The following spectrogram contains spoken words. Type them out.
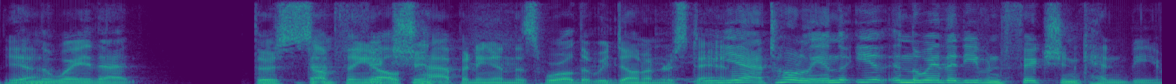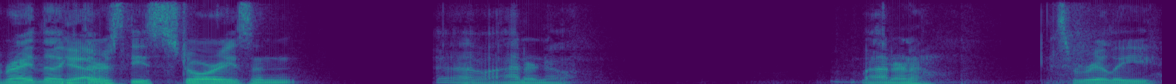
Yeah. in the way that There's something else happening in this world that we don't understand. yeah, totally. In the in the way that even fiction can be, right? Like Yeah. there's these stories, and oh, I don't know, I don't know. It's really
